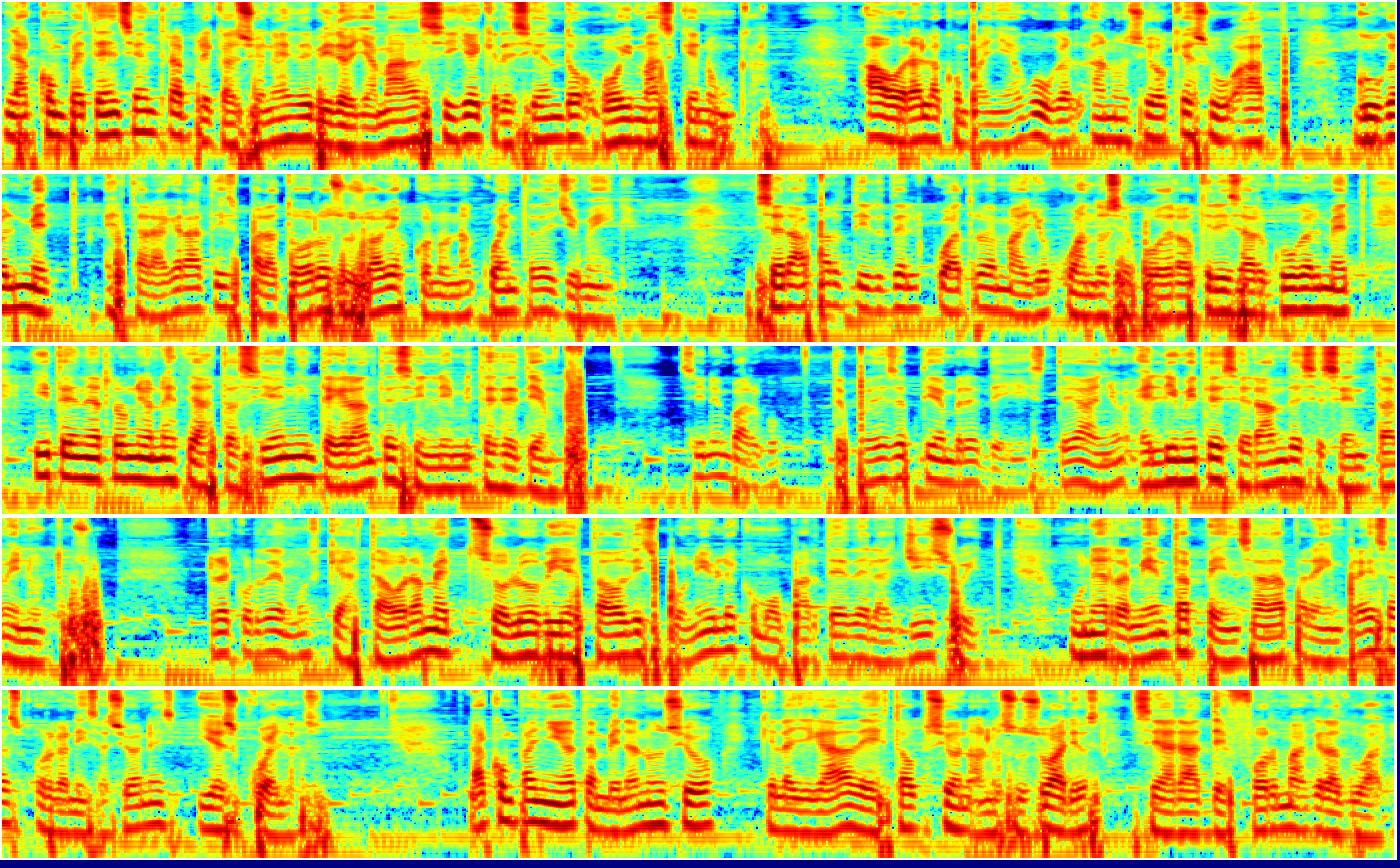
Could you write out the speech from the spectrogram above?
La competencia entre aplicaciones de videollamadas sigue creciendo hoy más que nunca. Ahora la compañía Google anunció que su app Google Meet estará gratis para todos los usuarios con una cuenta de Gmail. Será a partir del 4 de mayo cuando se podrá utilizar Google Meet y tener reuniones de hasta 100 integrantes sin límites de tiempo. Sin embargo, después de septiembre de este año, el límite serán de 60 minutos. Recordemos que hasta ahora Met solo había estado disponible como parte de la G Suite, una herramienta pensada para empresas, organizaciones y escuelas. La compañía también anunció que la llegada de esta opción a los usuarios se hará de forma gradual.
